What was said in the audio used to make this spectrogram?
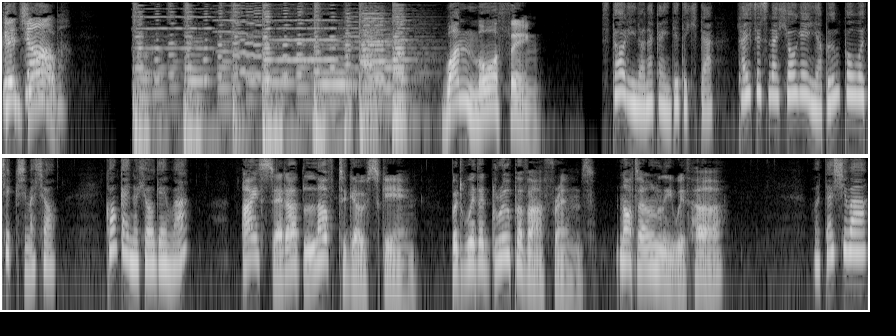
Good job. One more thing. ストーリーの中に出てきた大切な表現や文法をチェックしましょう。今回の表現は I said I'd love to go skiing, but with a group of our friends, not only with her. 私は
